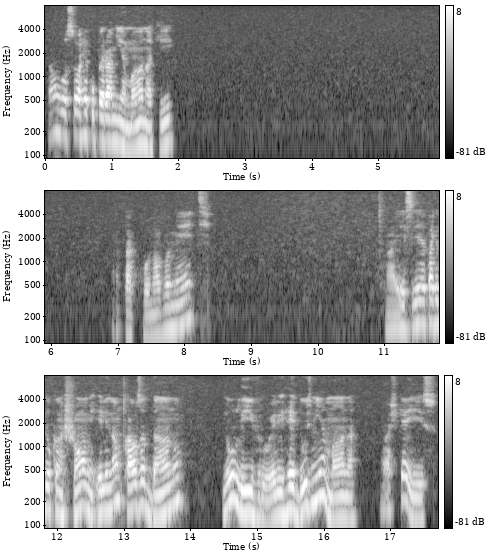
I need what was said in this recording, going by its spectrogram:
Então vou só recuperar minha mana aqui. Atacou novamente. Aí esse ataque do Kanchomi, ele não causa dano no livro. Ele reduz minha mana. Eu acho que é isso.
